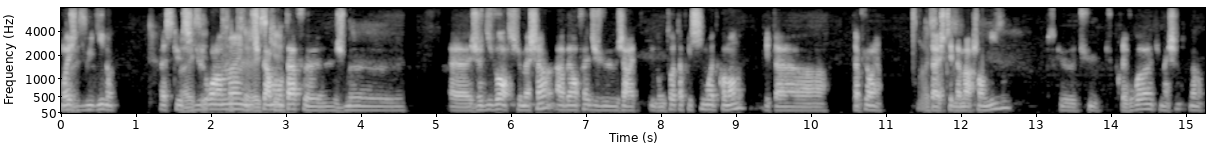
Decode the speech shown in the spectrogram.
Moi, je lui dis non. Parce que Ouais, si du jour au lendemain, très, il me dit, je perds mon taf, euh, je me, euh, je divorce, je machin, ah ben, en fait, j'arrête. Donc, toi, tu as pris six mois de commande et tu n'as plus rien. Ouais, Tu as acheté de la marchandise parce que tu, tu prévois, tu machin. Non, non.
